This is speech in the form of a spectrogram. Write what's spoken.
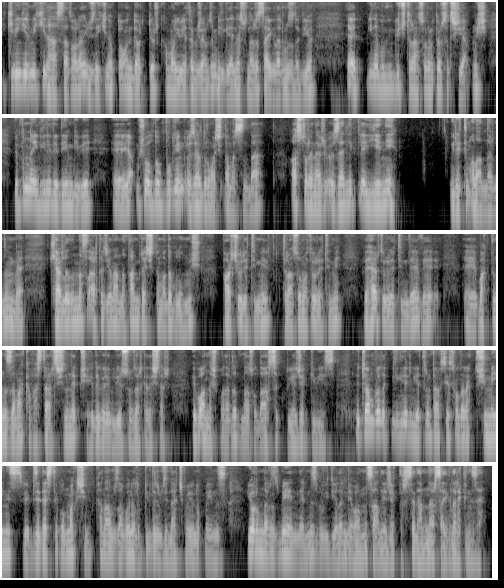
2022 yılı hasılat oranı %2.14'tür. Kamuoyu yatırımcılarımızın bilgilerine sunarız saygılarımızla diyor. Evet yine bugün güç transformatörü satışı yapmış. Ve bununla ilgili dediğim gibi e, yapmış olduğu bugün özel durum açıklamasında Astor Enerji özellikle yeni üretim alanlarının ve karlılığının nasıl artacağını anlatan bir açıklamada bulunmuş. Parça üretimi, transformatör üretimi ve her tür üretimde ve e, baktığınız zaman kapasite artışını net bir şekilde görebiliyorsunuz arkadaşlar. Ve bu anlaşmalarda bundan sonra daha sık duyacak gibiyiz. Lütfen buradaki bilgileri bir yatırım tavsiyesi olarak düşünmeyiniz ve bize destek olmak için kanalımıza abone olup bildirim zilini açmayı unutmayınız. Yorumlarınız, beğenileriniz bu videoların devamını sağlayacaktır. Selamlar, saygılar hepinize.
